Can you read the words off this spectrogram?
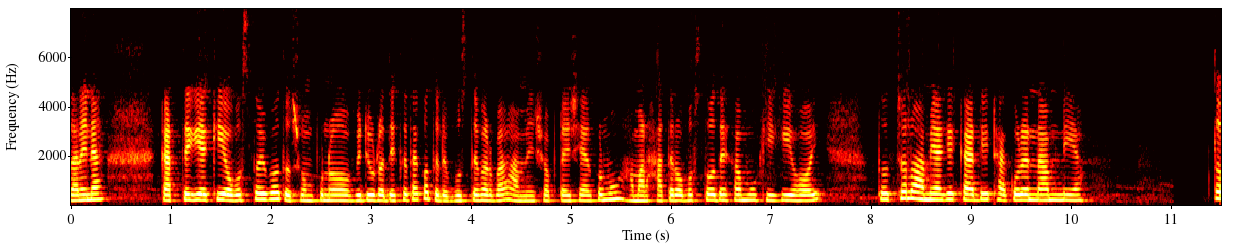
জানি না কাটতে গিয়ে কি অবস্থা হইব। তো সম্পূর্ণ ভিডিওটা দেখতে থাকো, তাহলে বুঝতে পারবা। আমি সবটাই শেয়ার করব আমার হাতের অবস্থাও দেখামো কি কি হয়। তো চলো আমি আগে কাটি ঠাকুরের নাম নিয়ে। তো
